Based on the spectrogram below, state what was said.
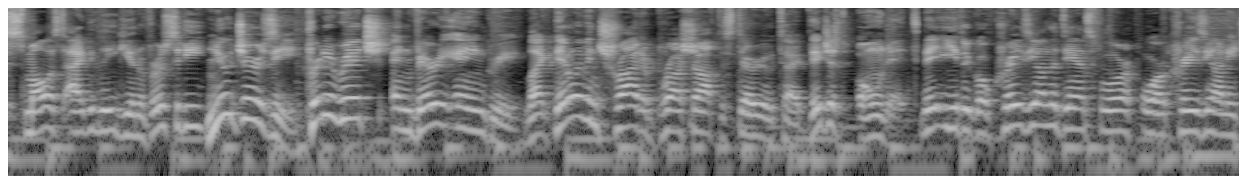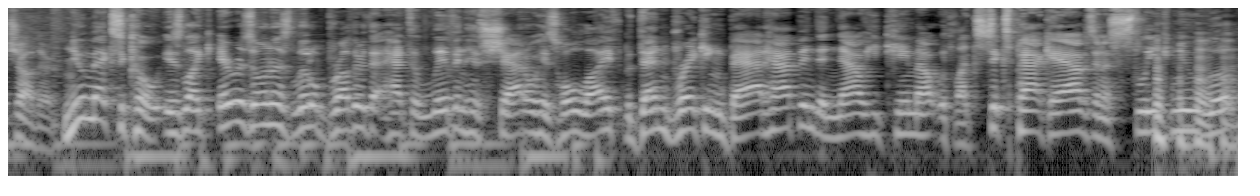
The smallest Ivy League university, New Jersey. Pretty rich and very angry. Like, they don't even try to brush off the stereotype, they just own it. They either go crazy on the dance floor or crazy on each other. New Mexico is like Arizona's little brother that had to live in his shadow his whole life, but then Breaking Bad happened, and now he came out with like six pack abs and a sleek new look.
